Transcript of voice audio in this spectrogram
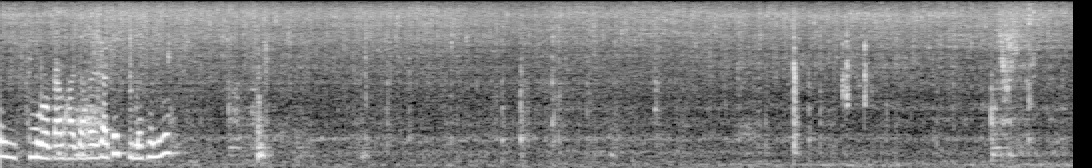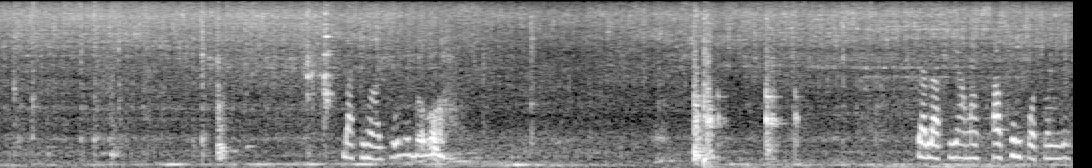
এই মুড়োটা ভাজা হয়ে গেছে, তুলে ফেলব। বাকি মাছগুলো দেবো। তেলাপিয়া আমার শাশুর পছন্দের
